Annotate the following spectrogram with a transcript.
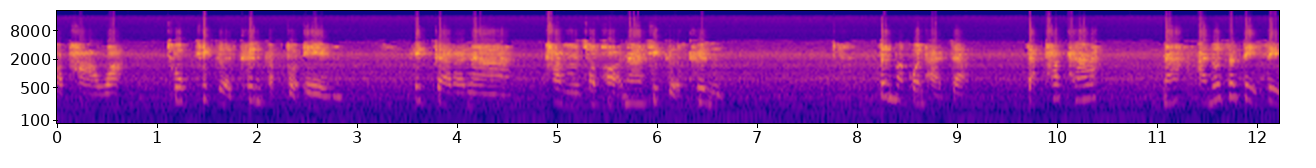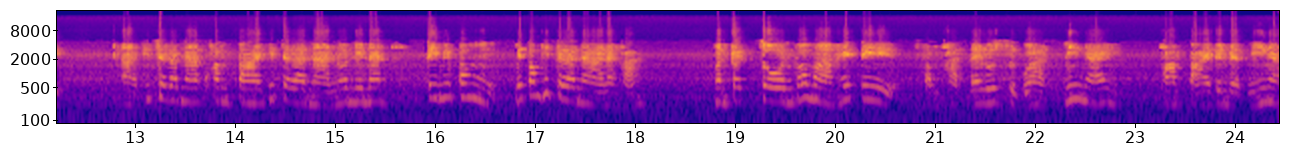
สภาวะทุกข์ที่เกิดขึ้นกับตัวเอง พิจารณาทำเฉพาะหน้าที่เกิดขึ้น ซึ่งบางคนอาจจะจากภาพพระนะ อนุสติสิบอ่าพิจารณาความตายพิจารณาโน่นนี่นั่นตี้ไม่ต้องไม่ต้องพิจารณานะคะ มันกระโจนเข้ามาให้ตี้สัมผัสได้รู้สึกว่า นี่ไง ความตายเป็นแบบนี้ไง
